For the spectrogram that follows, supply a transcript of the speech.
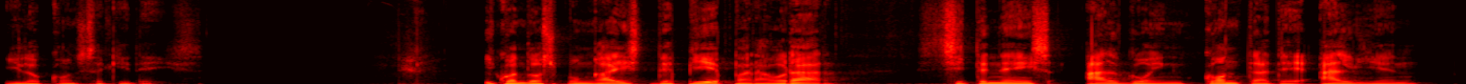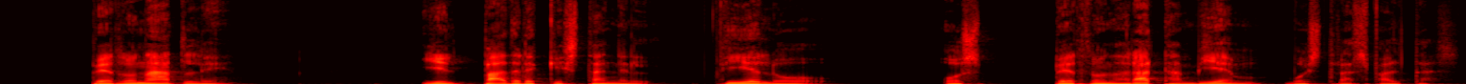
y lo conseguiréis. Y cuando os pongáis de pie para orar, si tenéis algo en contra de alguien, perdonadle, y el Padre que está en el cielo os perdonará también vuestras faltas.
